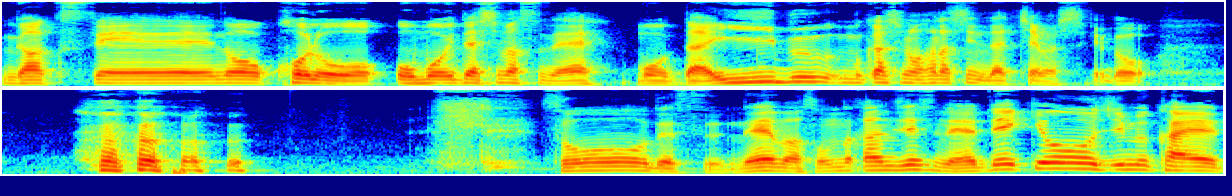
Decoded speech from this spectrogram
学生の頃を思い出しますね。もうだいぶ昔の話になっちゃいましたけど。そうですね。まあそんな感じですね。で、今日ジム帰っ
